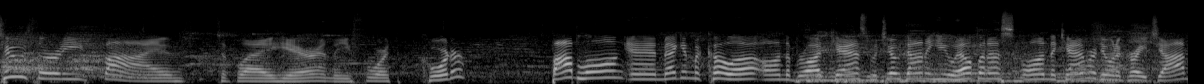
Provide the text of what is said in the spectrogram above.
2.35 to play here in the fourth quarter. Bob Long and Megan McCullough on the broadcast with Joe Donahue helping us on the camera, doing a great job.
